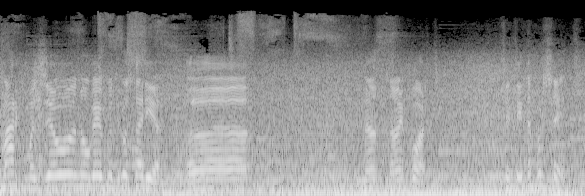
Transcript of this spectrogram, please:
Marco, mas eu não ganho quanto eu gostaria. Uh, não, não importa. 70%.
